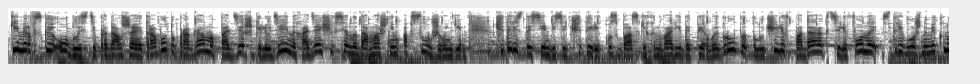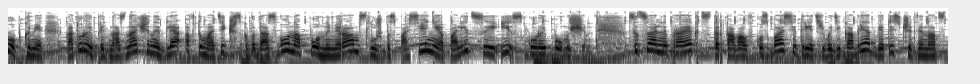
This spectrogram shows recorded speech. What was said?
Кемеровской области продолжает работу программа поддержки людей, находящихся на домашнем обслуживании. 474 кузбасских инвалида первой группы получили в подарок телефоны с тревожными кнопками, которые предназначены для автоматического дозвона по номерам службы спасения, полиции и скорой помощи. Социальный проект стартовал в Кузбассе 3 декабря 2012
